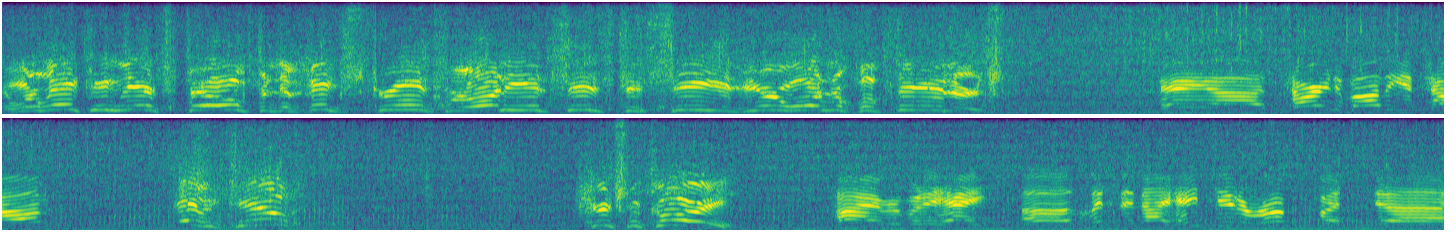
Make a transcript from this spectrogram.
And we're making this film for the big screen for audiences to see in your wonderful theaters. Hey, uh, sorry to bother you, Tom. Hey, McQ! Chris McQuarrie! Hi, everybody. Hey, uh, listen, I hate to interrupt, but, uh,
